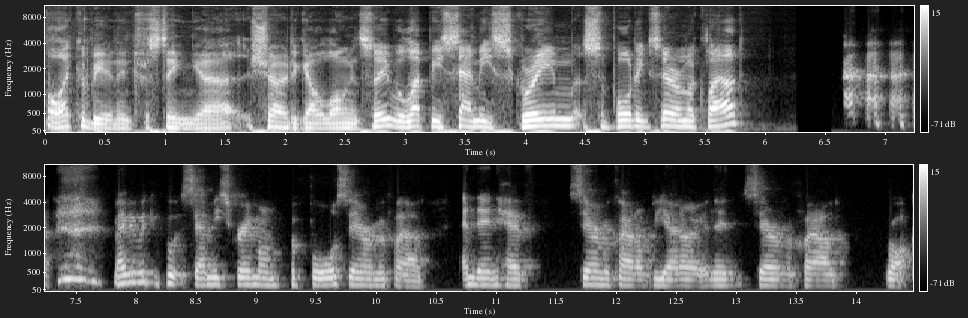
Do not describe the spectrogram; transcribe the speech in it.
Well, that could be an interesting uh, show to go along and see. Will that be Sammy Scream supporting Sarah McLeod? Maybe we could put Sammy Scream on before Sarah McLeod and then have Sarah McLeod on piano and then Sarah McLeod rock,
